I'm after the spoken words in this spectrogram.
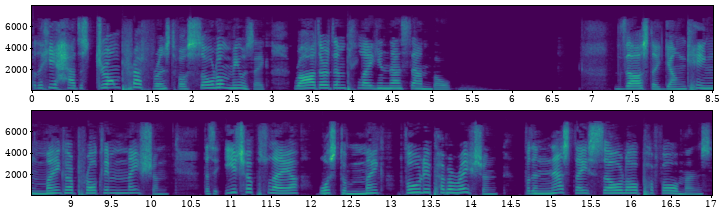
but he had a strong preference for solo music rather than playing in ensemble. Thus the young king made a proclamation that each player was to make full preparation for the next day's solo performance.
